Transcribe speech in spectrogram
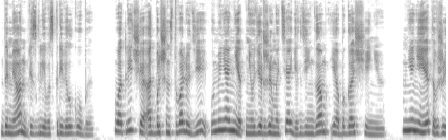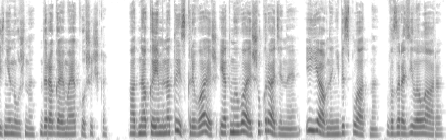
Дамиан брезгливо скривил губы. В отличие от большинства людей, у меня нет неудержимой тяги к деньгам и обогащению. Мне не это в жизни нужно, дорогая моя кошечка. Однако именно ты скрываешь и отмываешь украденное, и явно не бесплатно, возразила Лара.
